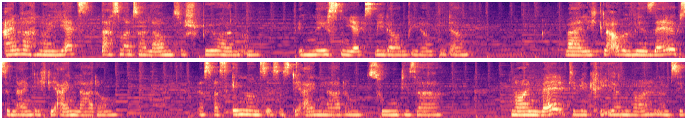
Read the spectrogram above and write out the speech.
einfach nur jetzt das mal zu erlauben zu spüren und im nächsten Jetzt wieder und wieder und wieder. Weil ich glaube, wir selbst sind eigentlich die Einladung. Das, was in uns ist, ist die Einladung zu dieser neuen Welt, die wir kreieren wollen. Und sie,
